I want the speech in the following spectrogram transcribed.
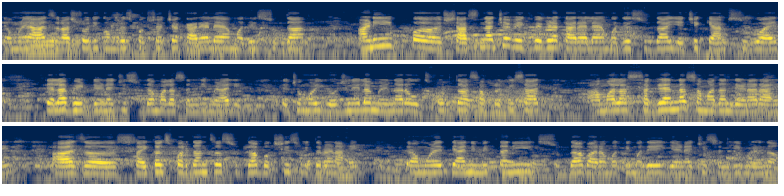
त्यामुळे आज राष्ट्रवादी काँग्रेस पक्षाच्या कार्यालयामध्ये सुद्धा आणि प शासनाच्या वेगवेगळ्या कार्यालयामध्ये सुद्धा याचे कॅम्प सुरू आहेत. त्याला भेट देण्याची सुद्धा मला संधी मिळाली. त्याच्यामुळे योजनेला मिळणारा उत्स्फूर्त असा प्रतिसाद आम्हाला सगळ्यांना समाधान देणार आहे. आज सायकल स्पर्धांचं सुद्धा बक्षीस वितरण आहे. त्यामुळे त्यानिमित्ताने सुद्धा बारामतीमध्ये येण्याची संधी मिळणं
